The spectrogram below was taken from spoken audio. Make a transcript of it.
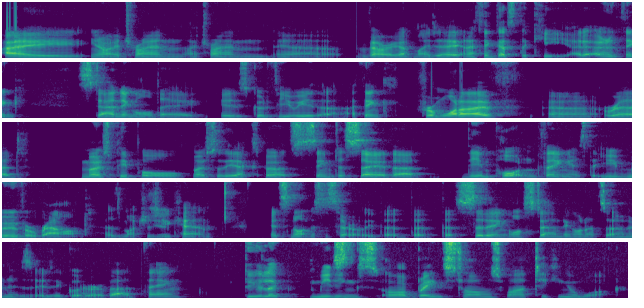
I you know I try and I try and uh, vary up my day, and I think that's the key. I, I, don't think standing all day is good for you either. I think from what I've uh, read, most people, most of the experts seem to say that the important thing is that you move around as much as you can. It's not necessarily that, that, that sitting or standing on its own is, is a good or a bad thing. Do you like meetings or brainstorms while taking a walk?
